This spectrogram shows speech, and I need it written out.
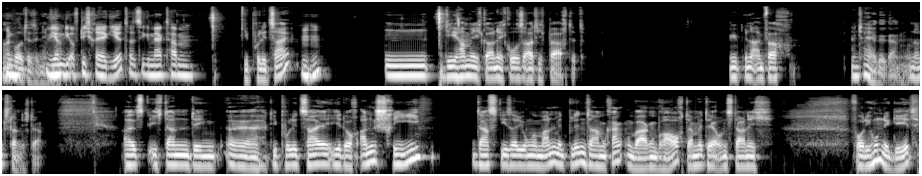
Man Und wollte sie nicht. Wie haben die auf dich reagiert, als sie gemerkt haben? Die Polizei? Mhm. Mm, die haben mich gar nicht großartig beachtet. Ich bin einfach hinterhergegangen und dann stand ich da. Als ich dann den, äh, die Polizei jedoch anschrie, dass dieser junge Mann mit Blinddarm Krankenwagen braucht, damit er uns da nicht vor die Hunde geht.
